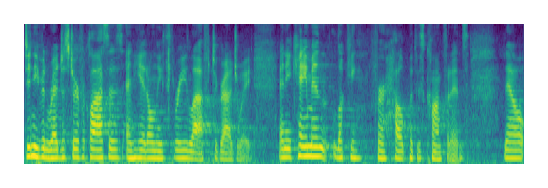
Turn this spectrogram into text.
didn't even register for classes, and he had only three left to graduate. And he came in looking for help with his confidence. Now,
